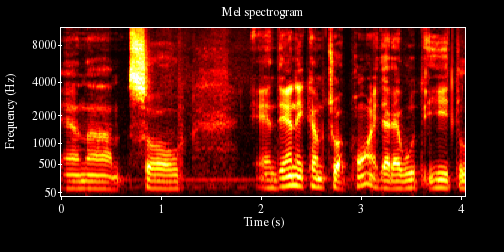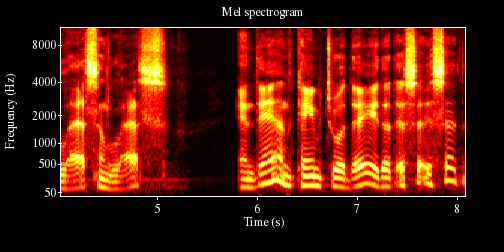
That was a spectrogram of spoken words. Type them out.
and um, so, and then it come to a point that I would eat less and less and then came to a day that I said,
